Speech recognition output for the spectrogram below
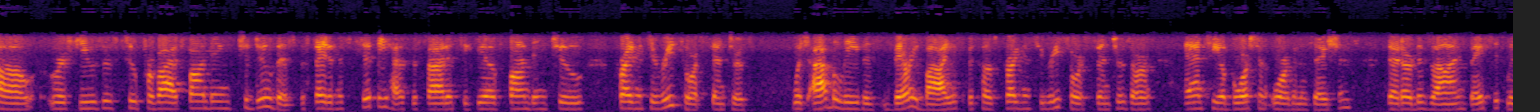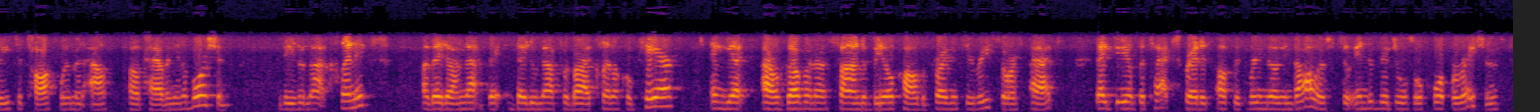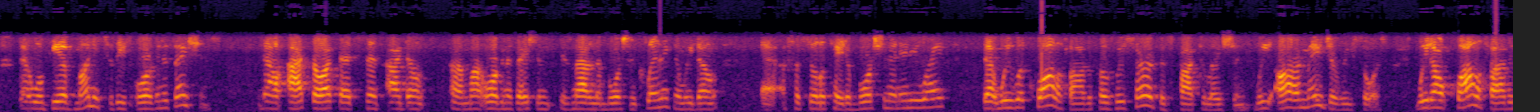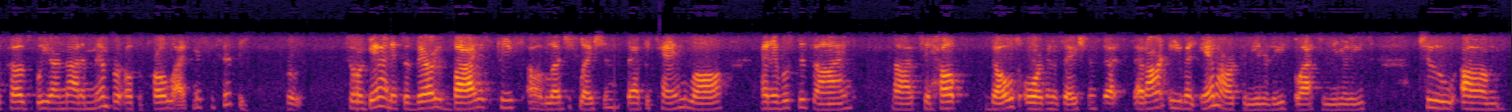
uh, refuses to provide funding to do this. The state of Mississippi has decided to give funding to pregnancy resource centers which I believe is very biased because pregnancy resource centers are anti-abortion organizations that are designed basically to talk women out of having an abortion. These are not clinics. Uh, they, do not, they, they do not provide clinical care. And yet our governor signed a bill called the Pregnancy Resource Act that gives a tax credit up to $3 million to individuals or corporations that will give money to these organizations. Now, I thought that since I don't, uh, my organization is not an abortion clinic and we don't facilitate abortion in any way, that we would qualify because we serve this population. We are a major resource. We don't qualify because we are not a member of the Pro-Life Mississippi group. So again, it's a very biased piece of legislation that became law, and it was designed uh, to help those organizations that, that aren't even in our communities, black communities, to um,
